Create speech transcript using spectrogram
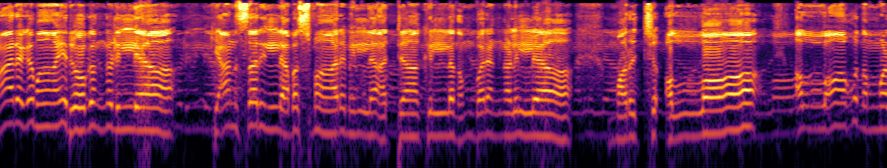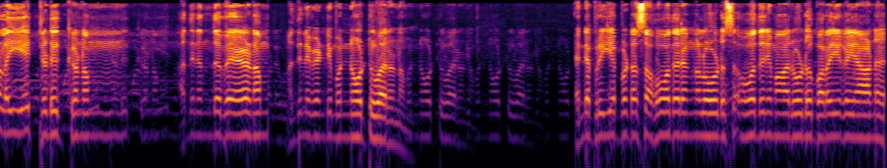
മാരകമായ രോഗങ്ങളില്ല ക്യാൻസർ ഇല്ല അപസ്മാരമില്ല അറ്റാക്കില്ല നൊമ്പരങ്ങളില്ല. മറിച്ച് അള്ളാ അള്ളാഹു നമ്മളെ ഏറ്റെടുക്കണം. അതിനെന്ത് വേണം? അതിനു വേണ്ടി മുന്നോട്ട് വരണം. എന്റെ പ്രിയപ്പെട്ട സഹോദരങ്ങളോട് സഹോദരിമാരോട് പറയുകയാണ്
